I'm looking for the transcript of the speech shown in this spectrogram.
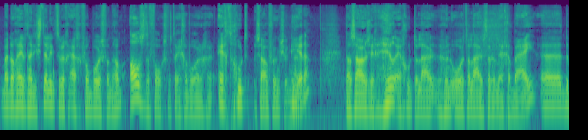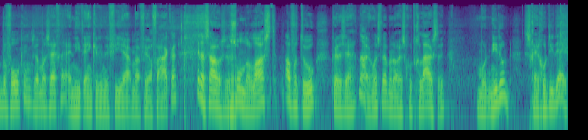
Maar nog even naar die stelling terug eigenlijk van Boris van Dam. Als de volksvertegenwoordiger echt goed zou functioneren... dan zouden ze zich heel erg goed hun oor te luisteren leggen bij eh, de bevolking, ik maar zeggen. En niet één keer in de vier jaar, maar veel vaker. En dan zouden ze zonder last af en toe kunnen zeggen... nou jongens, we hebben nog eens goed geluisterd. Moet het niet doen. Het is geen goed idee.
